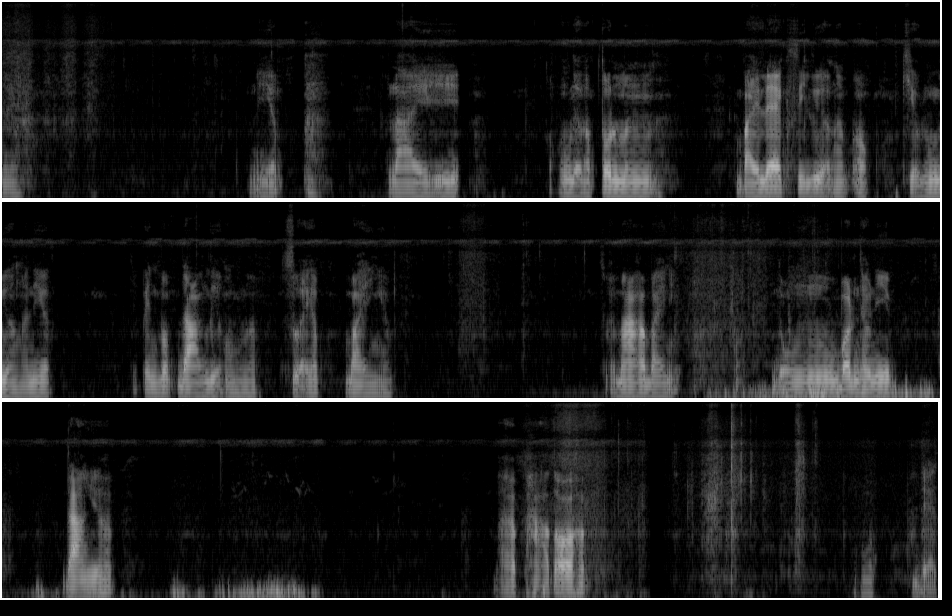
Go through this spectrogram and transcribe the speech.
นี่ครับนี่ครับ ลายของเหลืองครับต้นมันใบแรกสีเหลืองครับ ออกเขียวเหลืองๆอันนี้จะเป็นพวกด่างเหลืองครับ สวยครับใบอย่างเงี้ครับ สวยมากครับใบนี้ดงบอลแถวนี้ ด่างเยอะครับไปครับหาต่อครับแดด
